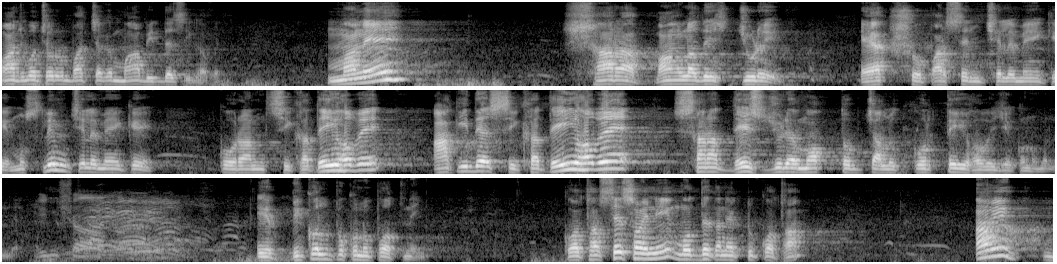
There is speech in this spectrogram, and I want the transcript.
পাঁচ বছরের বাচ্চাকে মা বিদ্যা শিখাবে মানে সারা বাংলাদেশ জুড়ে একশো পার্সেন্ট ছেলে মেয়েকে মুসলিম ছেলে মেয়েকে কোরআন শিখাতেই হবে আকিদে শিখাতেই হবে সারা দেশ জুড়ে মক্তব চালু করতেই হবে যে কোনো মূল্যে। এর বিকল্প কোনো পথ নেই। কথা শেষ হয়নি মধ্যেখানে একটু কথা। আমি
